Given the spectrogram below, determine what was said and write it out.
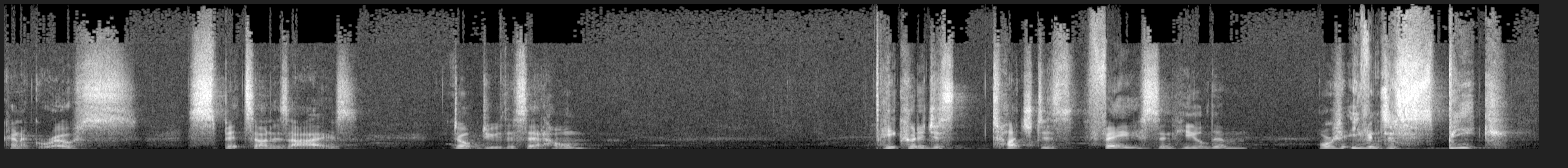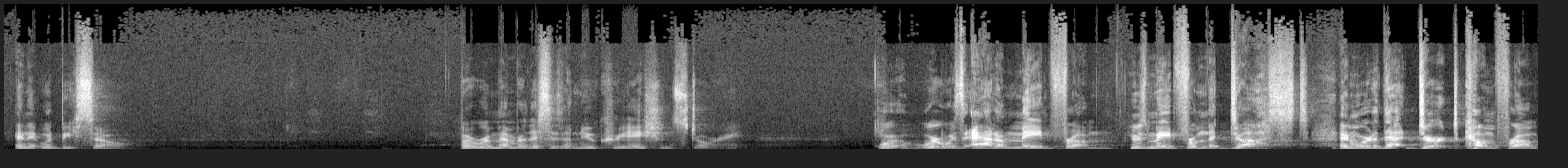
kind of gross. Spits on his eyes. Don't do this at home. He could have just touched his face and healed him, or even just speak and it would be so. But remember, this is a new creation story. Where, where, was Adam made from? He was made from the dust. And where did that dirt come from?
